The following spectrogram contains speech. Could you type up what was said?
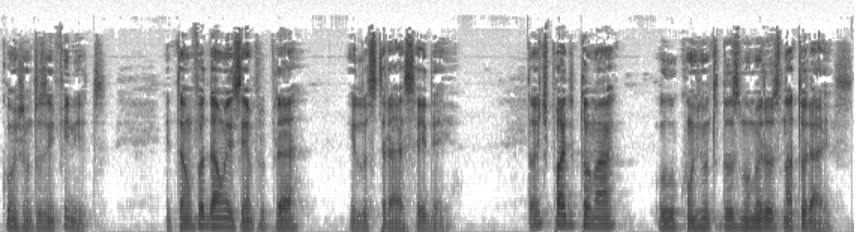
conjuntos infinitos. Então vou dar um exemplo para ilustrar essa ideia. Então a gente pode tomar o conjunto dos números naturais.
